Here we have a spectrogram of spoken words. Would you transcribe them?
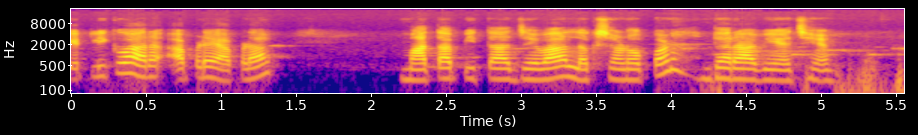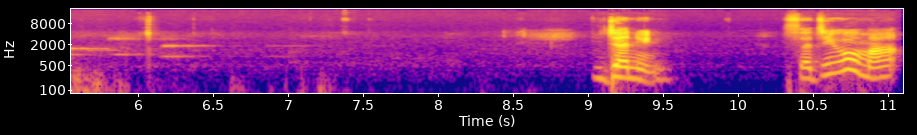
કેટલીક વાર આપણે આપણા માતા પિતા જેવા લક્ષણો પણ ધરાવીએ છીએ. જનીન. સજીવોમાં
